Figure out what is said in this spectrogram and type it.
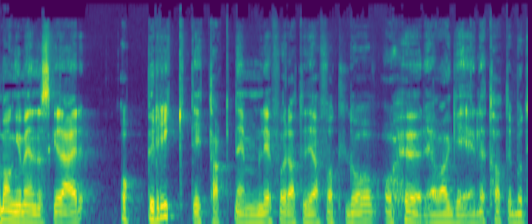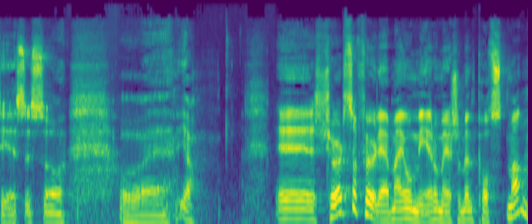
mange mennesker er oppriktig takknemlige for at de har fått lov å høre evangeliet, tatt imot Jesus og, og ja. Sjøl så føler jeg meg jo mer og mer som en postmann.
